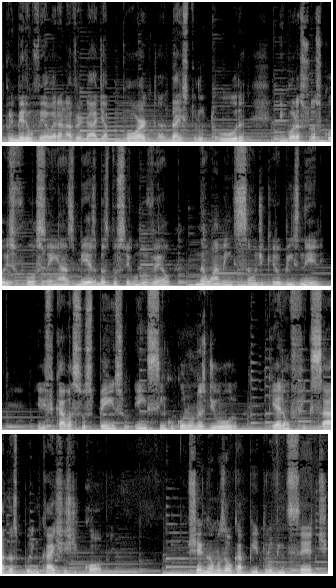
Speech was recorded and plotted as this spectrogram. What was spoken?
O primeiro véu era, na verdade, a porta da estrutura, embora suas cores fossem as mesmas do segundo véu, não há menção de querubins nele. Ele ficava suspenso em cinco colunas de ouro, que eram fixadas por encaixes de cobre. Chegamos ao capítulo 27,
